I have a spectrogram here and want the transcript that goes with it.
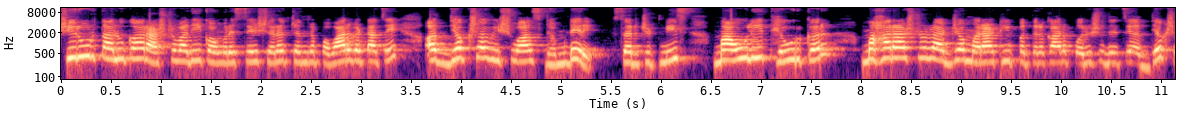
शिरूर तालुका राष्ट्रवादी काँग्रेसचे शरदचंद्र पवार गटाचे अध्यक्ष विश्वास ढमडेरे सरचिटणीस माऊली थेऊरकर महाराष्ट्र राज्य मराठी पत्रकार परिषदेचे अध्यक्ष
